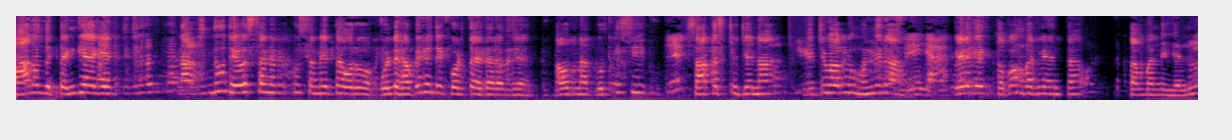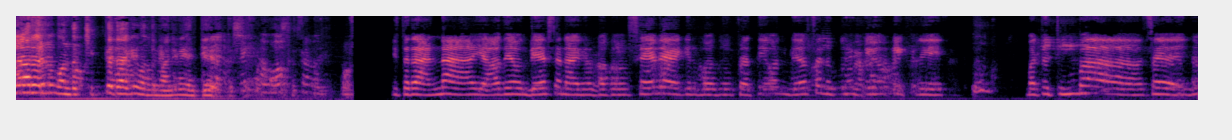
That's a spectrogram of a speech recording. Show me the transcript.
ನಾನೊಂದು ತಂಗಿಯಾಗಿ ಹೇಳ್ತೀನಿ ನಾವ್ ಹಿಂದೂ ದೇವಸ್ಥಾನಕ್ಕೂ ಸಮೇತ ಅವರು ಒಳ್ಳೆ ಅಭಿವೃದ್ಧಿ ಕೊಡ್ತಾ ಇದಾರೆ ಅಂದ್ರೆ ಅವ್ರನ್ನ ಗುರುತಿಸಿ ಸಾಕಷ್ಟು ಜನ ನಿಜವಾಗ್ಲೂ ಮುಂದಿನ ಗಳಿಗೆ ತಗೊಂಡ್ಬರ್ಲಿ ಅಂತ ತಮ್ಮಲ್ಲಿ ಎಲ್ಲರಲ್ಲೂ ಒಂದು ಚಿಕ್ಕದಾಗಿ ಒಂದು ಮನವಿ ಅಂತ ಹೇಳ್ತೀನಿ. ಈ ತರ ಅಣ್ಣ ಯಾವ್ದೇ ಒಂದ್ ದೇವಸ್ಥಾನ ಆಗಿರ್ಬೋದು, ಸೇವೆ ಆಗಿರ್ಬೋದು, ಪ್ರತಿಯೊಂದ್ ದೇವಸ್ಥಾನಕ್ಕೂ ಪಿಒಪಿ ಫ್ರೀ ಮತ್ತೆ ತುಂಬಾ ಇದು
